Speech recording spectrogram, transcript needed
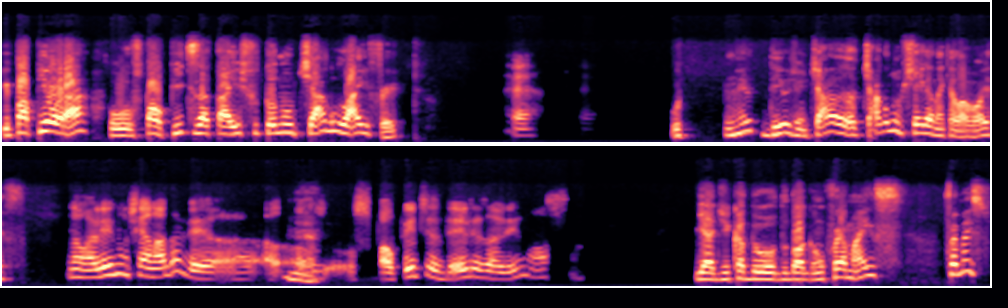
E pra piorar os palpites, a Thaís chutou no Thiago Leifert. É. Meu Deus, gente, Thiago, Thiago não chega naquela voz. Não, ali não tinha nada a ver. É. os, os palpites deles ali, nossa. E a dica do, do Dogão foi a mais. Foi mais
